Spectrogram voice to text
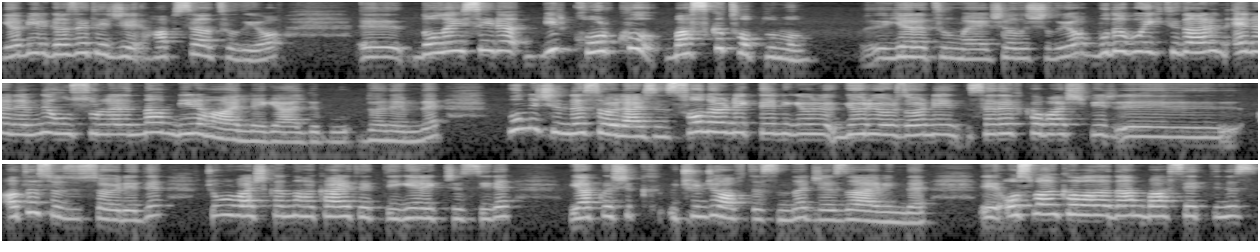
ya bir gazeteci hapse atılıyor. E, dolayısıyla bir korku, baskı toplumu e, yaratılmaya çalışılıyor. Bu da bu iktidarın en önemli unsurlarından biri haline geldi bu dönemde. Bunun için ne söylersiniz? Son örneklerini gör, görüyoruz. Örneğin Sedef Kabaş bir e, atasözü söyledi. Cumhurbaşkanı'na hakaret ettiği gerekçesiyle yaklaşık 3. haftasında cezaevinde. Ee, Osman Kavala'dan bahsettiniz.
